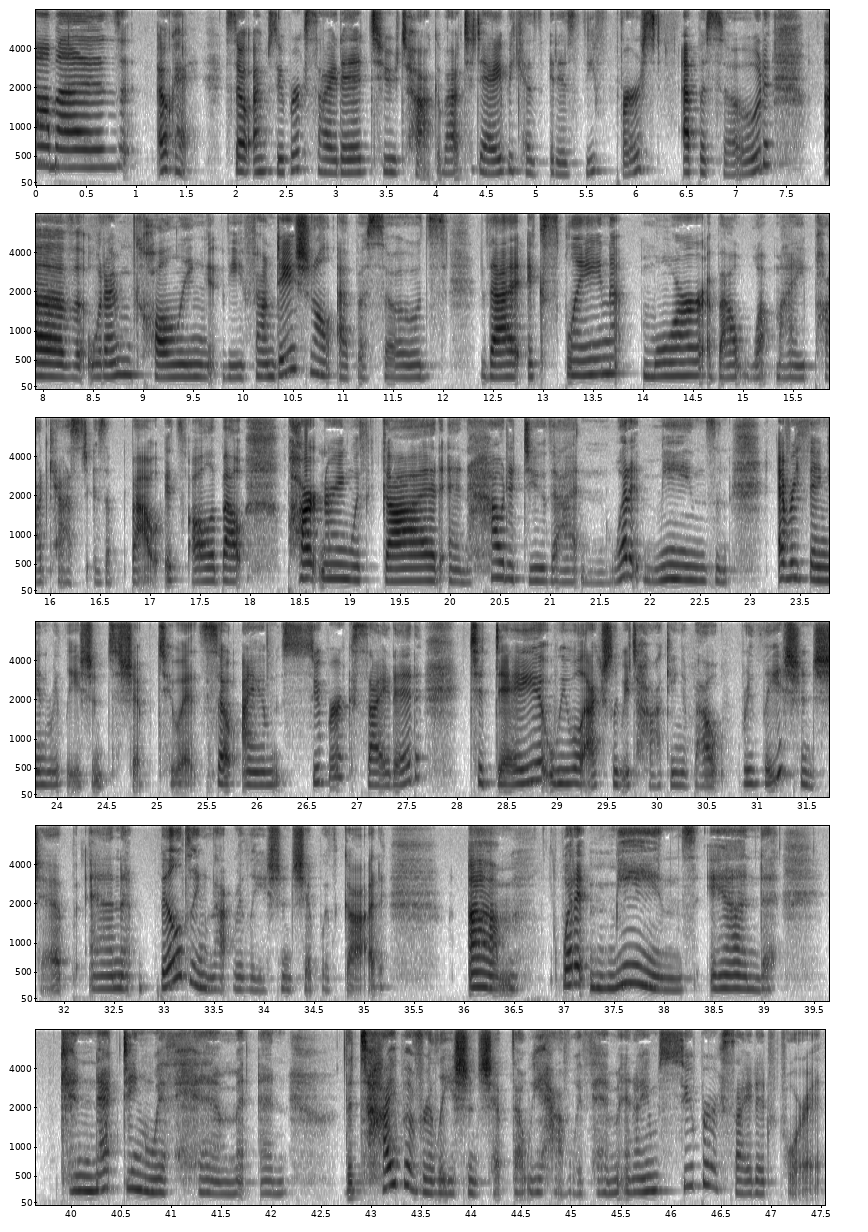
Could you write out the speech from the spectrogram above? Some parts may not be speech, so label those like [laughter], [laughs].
mamas. Okay, so I'm super excited to talk about today because it is the first episode of what I'm calling the foundational episodes that explain more about what my podcast is about. It's all about partnering with God and how to do that and what it means and everything in relationship to it. So I am super excited. Today, we will actually be talking about relationship and building that relationship with God. Um, what it means and connecting with Him and the type of relationship that we have with Him. And I am super excited for it.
